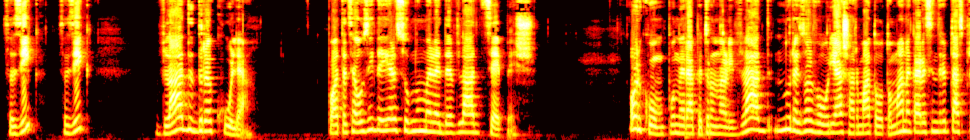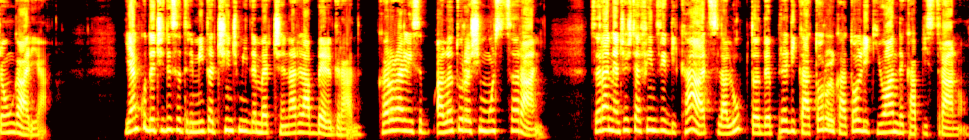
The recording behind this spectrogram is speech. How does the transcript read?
Să zic? Să zic? Vlad Drăculea. Poate ați auzit de el sub numele de Vlad Țepeș. Oricum, punerea pe tron al lui Vlad nu rezolvă uriașa armată otomană care se îndrepta spre Ungaria. Iancu decide să trimită 5.000 de mercenari la Belgrad, cărora li se alătură și mulți țărani, țăranii aceștia fiind ridicați la luptă de predicatorul catolic Ioan de Capistrano.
